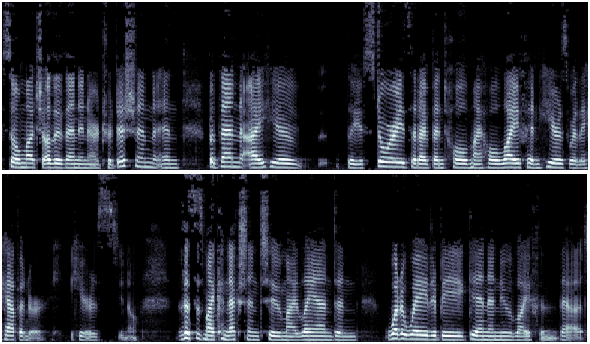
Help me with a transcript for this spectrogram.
so much other than in our tradition and but then I hear the stories that I've been told my whole life and here's where they happened or here's, you know, this is my connection to my land and what a way to begin a new life in that.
